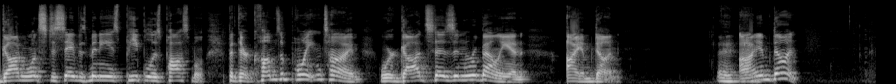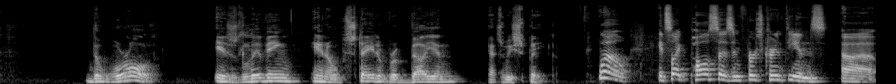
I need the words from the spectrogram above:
God wants to save as many as people as possible. But there comes a point in time where God says in rebellion, I am done. And- I am done. the world is living in a state of rebellion as we speak. Well, it's like Paul says in 1 Corinthians uh,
